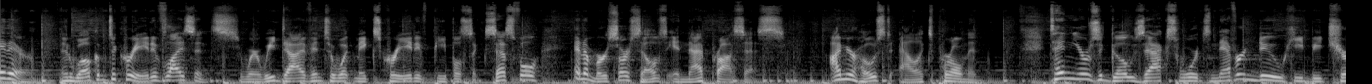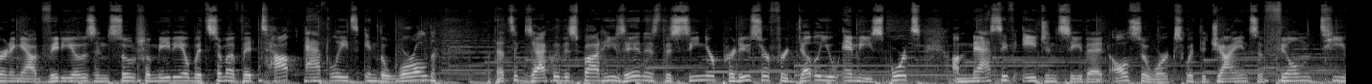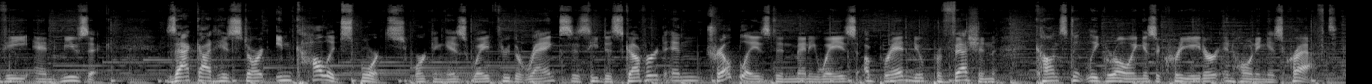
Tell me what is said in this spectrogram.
Hey there, and welcome to Creative License, where we dive into what makes creative people successful and immerse ourselves in that process. I'm your host, Alex Perlman. Ten years ago, Zach Swartz never knew he'd be churning out videos and social media with some of the top athletes in the world. But that's exactly the spot he's in as the senior producer for WME Sports, a massive agency that also works with the giants of film, TV, and music. Zach got his start in college sports, working his way through the ranks as he discovered and trailblazed in many ways a brand new profession, constantly growing as a creator and honing his craft.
